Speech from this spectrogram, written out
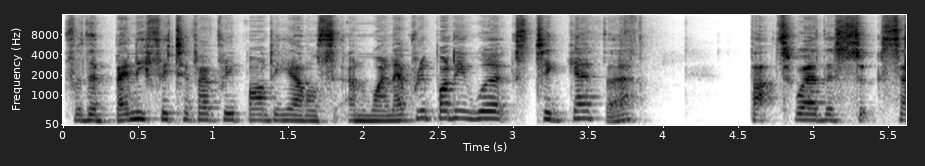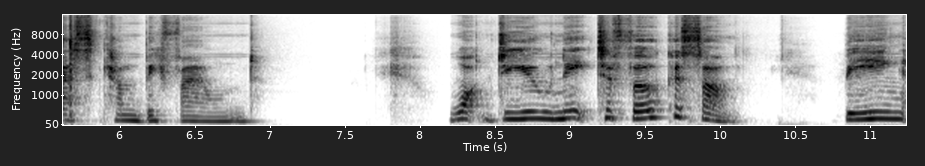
for the benefit of everybody else. And when everybody works together, that's where the success can be found. What do you need to focus on? Being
